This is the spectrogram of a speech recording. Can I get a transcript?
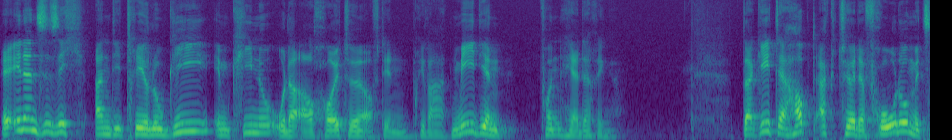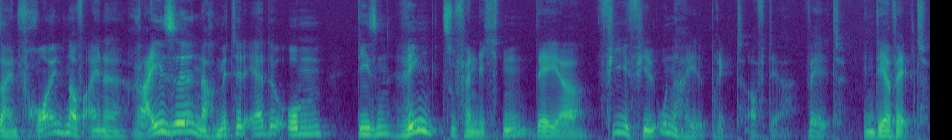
Erinnern Sie sich an die Trilogie im Kino oder auch heute auf den privaten Medien von Herr der Ringe. Da geht der Hauptakteur, der Frodo, mit seinen Freunden auf eine Reise nach Mittelerde, um diesen Ring zu vernichten, der ja viel, viel Unheil bringt auf der Welt, in der Welt.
